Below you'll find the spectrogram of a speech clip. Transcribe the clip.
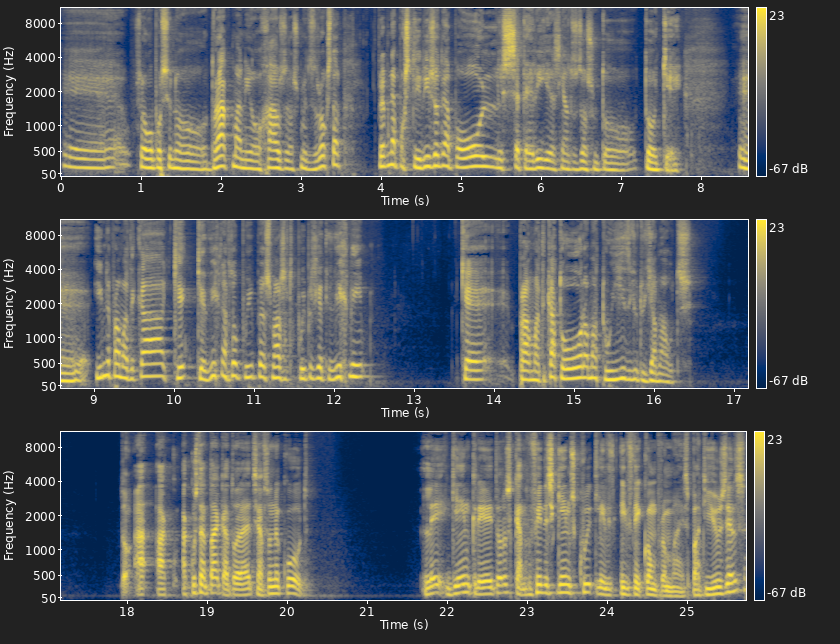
ε, ξέρω όπως είναι ο Dragman ή ο Hauser ας πούμε της Rockstar πρέπει να υποστηρίζονται από όλες τις εταιρείες για να τους δώσουν το, το ok. Ε, είναι πραγματικά και, και δείχνει αυτό που είπες, μάλιστα αυτό που είπες γιατί δείχνει και πραγματικά το όραμα του ίδιου του Yamauchi. Το, α, α, ακούστε τα τώρα έτσι, αυτό είναι quote. Λέει game creators can finish games quickly if they compromise, but users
